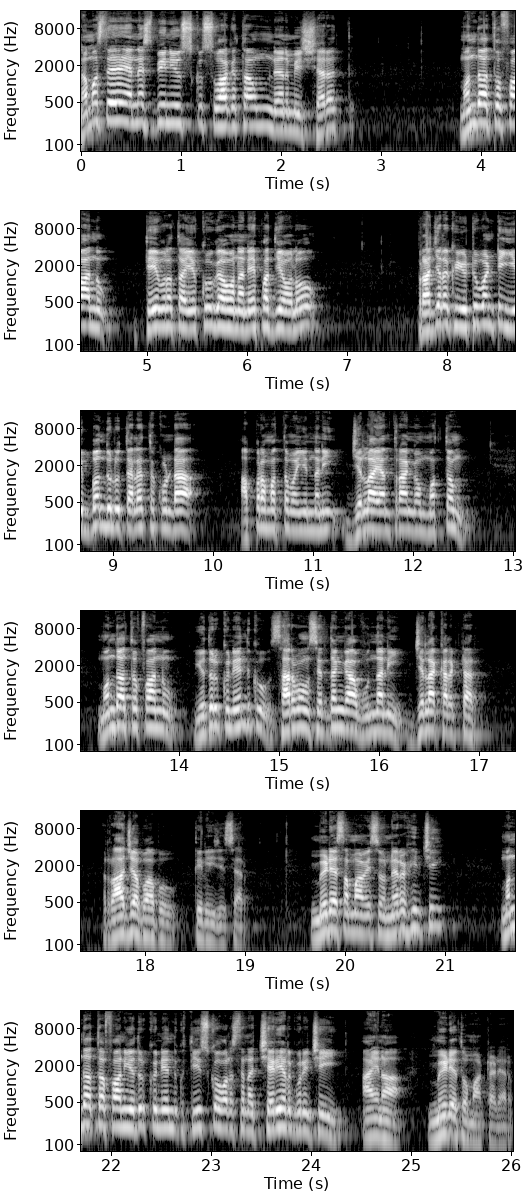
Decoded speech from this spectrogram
నమస్తే ఎన్ఎస్బి న్యూస్కు స్వాగతం. నేను మీ శరత్. మందా తుఫాను తీవ్రత ఎక్కువగా ఉన్న నేపథ్యంలో ప్రజలకు ఎటువంటి ఇబ్బందులు తలెత్తకుండా అప్రమత్తమైందని జిల్లా యంత్రాంగం మొత్తం మందా తుఫాను ఎదుర్కొనేందుకు సర్వం సిద్ధంగా ఉందని జిల్లా కలెక్టర్ రాజాబాబు తెలియజేశారు. మీడియా సమావేశం నిర్వహించి మందా తుఫాను ఎదుర్కొనేందుకు తీసుకోవాల్సిన చర్యల గురించి ఆయన మీడియాతో మాట్లాడారు.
